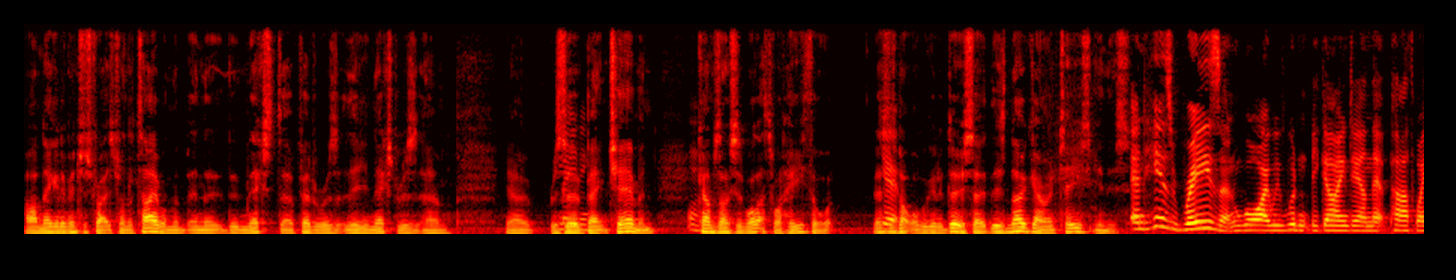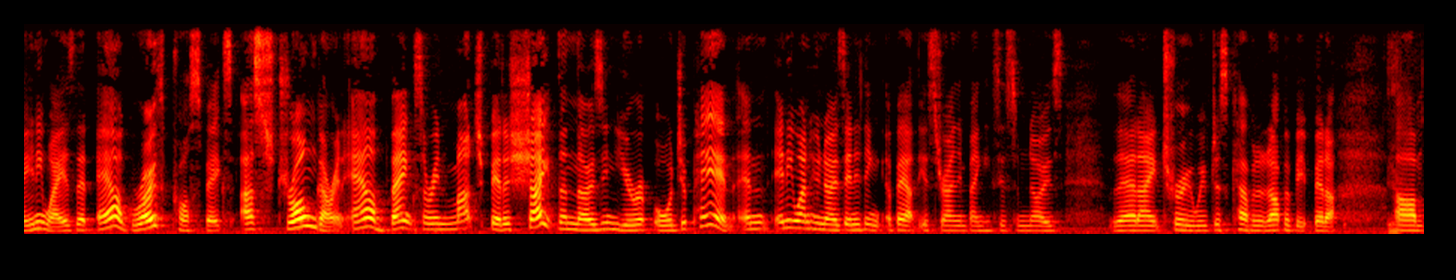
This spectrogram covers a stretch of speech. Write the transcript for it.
oh, negative interest rates are on the table. And the, and the, the next uh, Federal, the next um, you know, Reserve Meeting. Bank chairman mm. comes along and says, well, that's what he thought. This is not what we're going to do. So there's no guarantees in this. And his reason why we wouldn't be going down that pathway anyway is that our growth prospects are stronger and our banks are in much better shape than those in Europe or Japan. And anyone who knows anything about the Australian banking system knows that ain't true. We've just covered it up a bit better. Um,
